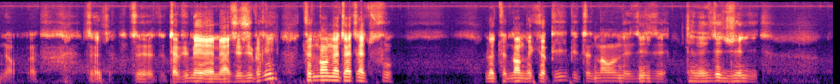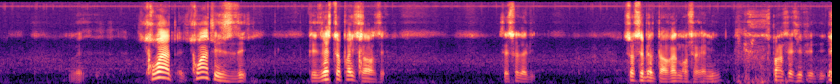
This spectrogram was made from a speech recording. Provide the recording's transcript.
Non. Tu as vu mes, mes jujubris? Tout le monde me traiterait de fou. Là, tout le monde me copie, puis tout le monde dit T'as une idée de génie. Crois, crois en tes idées, puis laisse-toi pas écraser. C'est ça la vie. Sur ces belles paroles, mon cher ami, je pense que c'est fini.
